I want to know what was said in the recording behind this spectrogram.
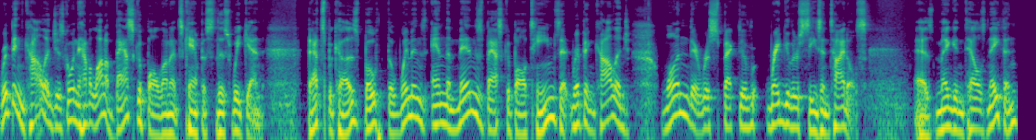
Ripon College is going to have a lot of basketball on its campus this weekend. That's because both the women's and the men's basketball teams at Ripon College won their respective regular season titles. As Megan tells Nathan,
